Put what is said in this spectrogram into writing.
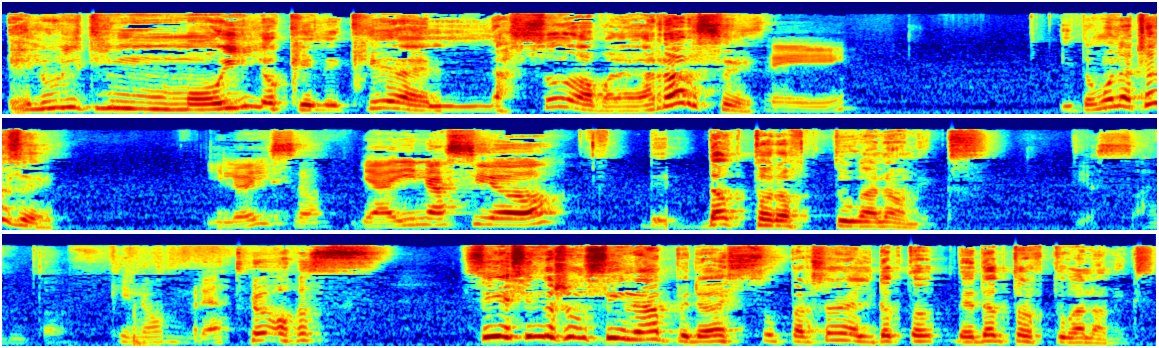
el último hilo que le queda en la soga para agarrarse sí. y tomó la chance Y lo hizo. Y ahí nació. De Doctor of Tuganomics. Dios santo, qué nombre atroz. Sigue siendo John Cena, pero es su persona el Doctor de Doctor of Tuganomics.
